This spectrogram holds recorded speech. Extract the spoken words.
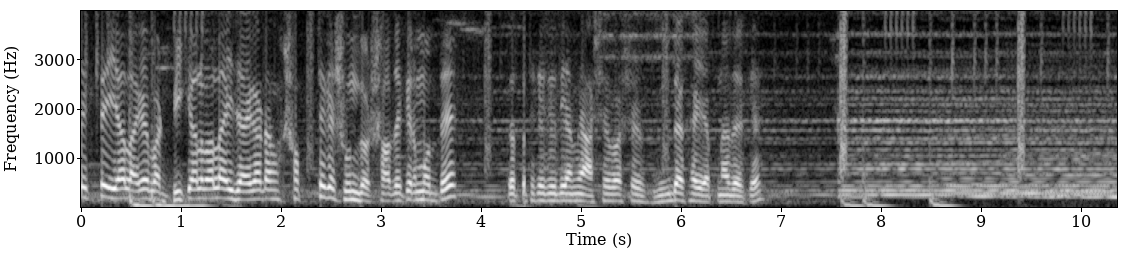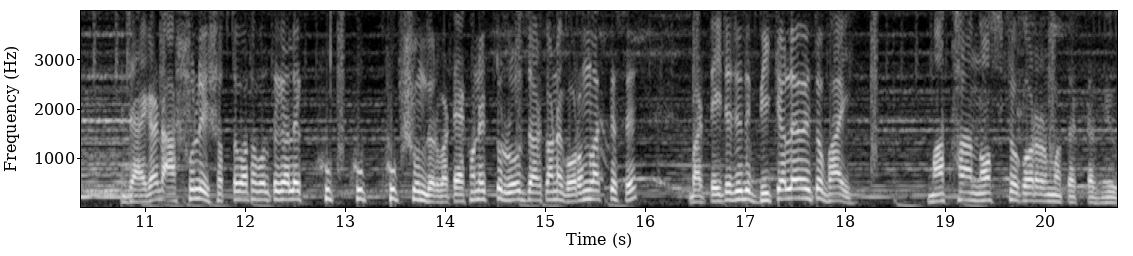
দেখতে ইয়া লাগে বাট বিকালবেলা এই জায়গাটা সব থেকে সুন্দর সাজেকের মধ্যে। যত থেকে যদি আমি আশেপাশের ভিউ দেখাই আপনাদেরকে। জায়গাটা আসলেই সত্য কথা বলতে গেলে খুব খুব খুব সুন্দর বাট এখন একটু রোদ, যার কারণে গরম লাগতেছে। বাট এইটা যদি বিকেলে হয়তো ভাই, মাথা নষ্ট করার মতো একটা ভিউ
